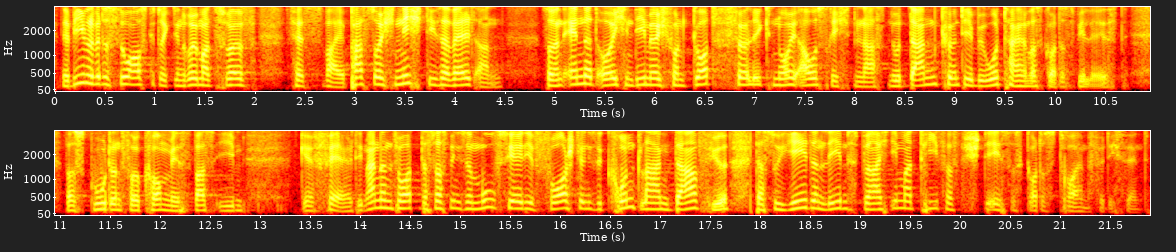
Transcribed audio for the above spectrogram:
In der Bibel wird es so ausgedrückt, in Römer 12, Vers 2. Passt euch nicht dieser Welt an, sondern ändert euch, indem ihr euch von Gott völlig neu ausrichten lasst. Nur dann könnt ihr beurteilen, was Gottes Wille ist, was gut und vollkommen ist, was ihm gefällt. Im anderen Wort, das, was wir in dieser Move-Serie dir vorstellen, diese Grundlagen dafür, dass du jeden Lebensbereich immer tiefer verstehst, was Gottes Träume für dich sind.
